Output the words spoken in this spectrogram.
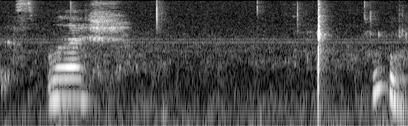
this blush Ooh.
